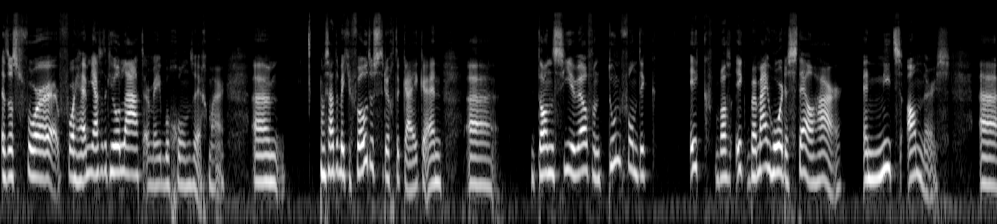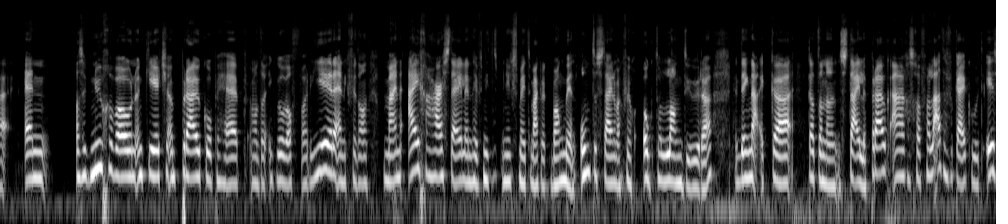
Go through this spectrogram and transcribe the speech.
het was voor, voor hem juist dat ik heel laat ermee begon, zeg maar. Ehm, we zaten een beetje foto's terug te kijken. En eh, dan zie je wel van toen vond ik... ik, was, ik bij mij hoorde stijl haar en niets anders. Eh, en als ik nu gewoon een keertje een pruik op heb, want ik wil wel variëren en ik vind dan mijn eigen haarstijlen, en heeft niet, niks mee te maken dat ik bang ben om te stijlen, maar ik vind ook te lang duren. Ik denk, nou, ik, eh, ik had dan een stijle pruik aangeschaft van laten we kijken hoe het is.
